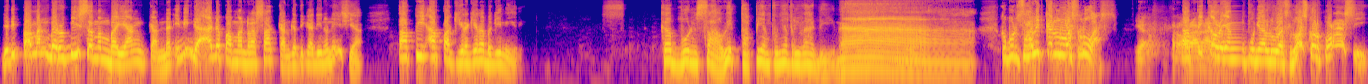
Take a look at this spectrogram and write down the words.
Jadi paman baru bisa membayangkan, dan ini nggak ada paman rasakan ketika di Indonesia. Tapi apa kira-kira begini? Kebun sawit tapi yang punya pribadi. Nah, kebun sawit kan luas-luas. Ya, tapi kalau yang punya luas-luas korporasi.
